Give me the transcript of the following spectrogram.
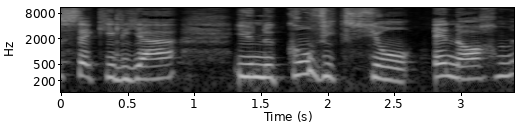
c'est qu'il y a une conviction énorme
